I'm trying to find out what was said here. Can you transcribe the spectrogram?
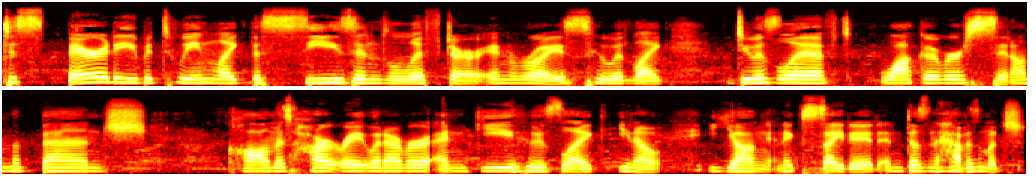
disparity between like the seasoned lifter and Royce who would like do his lift, walk over, sit on the bench, calm his heart rate, whatever. And Guy, who's like, you know, young and excited and doesn't have as much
